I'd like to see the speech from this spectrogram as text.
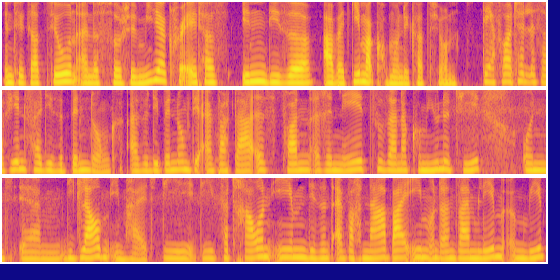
Integration eines Social Media Creators in diese Arbeitgeberkommunikation? Der Vorteil ist auf jeden Fall diese Bindung. Also die Bindung, die einfach da ist von René zu seiner Community. Und ähm, die glauben ihm halt. Die, die vertrauen ihm, die sind einfach nah bei ihm und an seinem Leben irgendwie.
